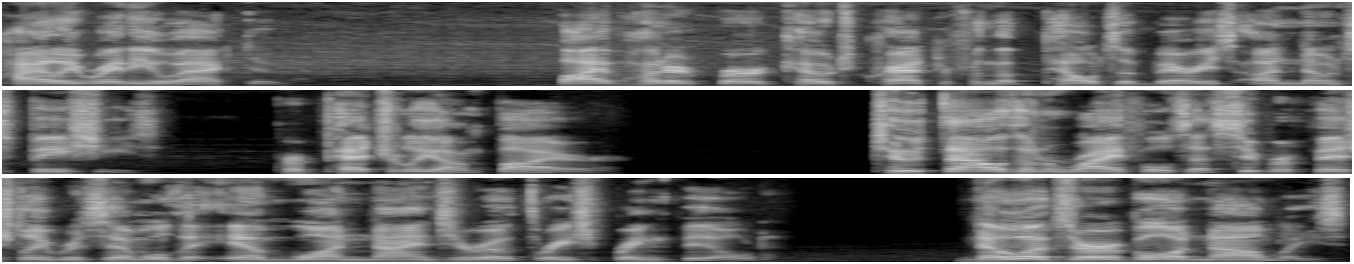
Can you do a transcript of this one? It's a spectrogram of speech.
highly radioactive. 500 fur coats crafted from the pelts of various unknown species, perpetually on fire. 2,000 rifles that superficially resemble the M1903 Springfield. No observable anomalies,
